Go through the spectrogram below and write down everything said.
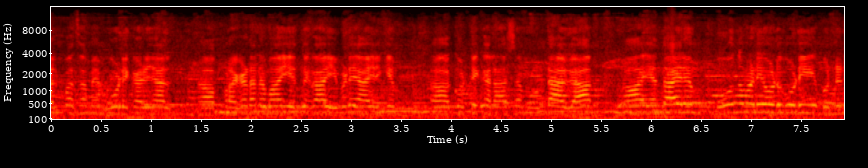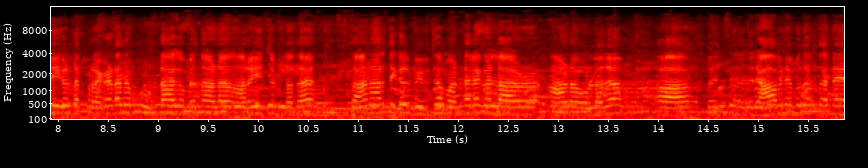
അല്പസമയം കൂടി കഴിഞ്ഞാൽ പ്രകടനമായി എത്തുക. ഇവിടെ ആയിരിക്കും കൊട്ടിക്കലാശം ഉണ്ടാകുക എന്തായാലും മൂന്ന് മണിയോടുകൂടി മുന്നണികളുടെ പ്രകടനം ഉണ്ടാകുമെന്നാണ് അറിയിച്ചിട്ടുള്ളത്. സ്ഥാനാർത്ഥികൾ വിവിധ മണ്ഡലങ്ങളിലാണ് ഉള്ളത്. രാവിലെ മുതൽ തന്നെ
